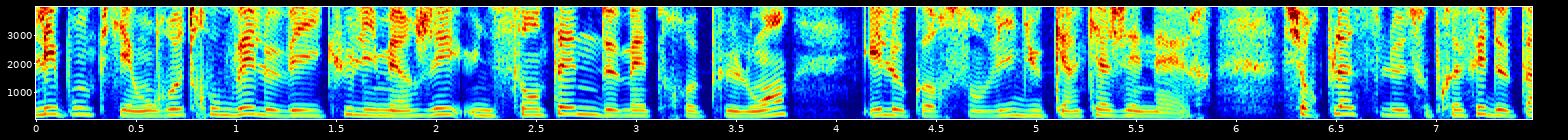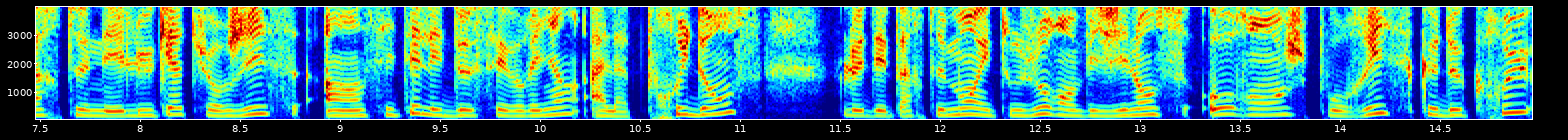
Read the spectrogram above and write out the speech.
Les pompiers ont retrouvé le véhicule immergé une centaine de mètres plus loin et le corps sans vie du quinquagénaire. Sur place, le sous-préfet de Partenay, Lucas Turgis, a incité les deux Sévriens à la prudence. Le département est toujours en vigilance orange pour risque de crue.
